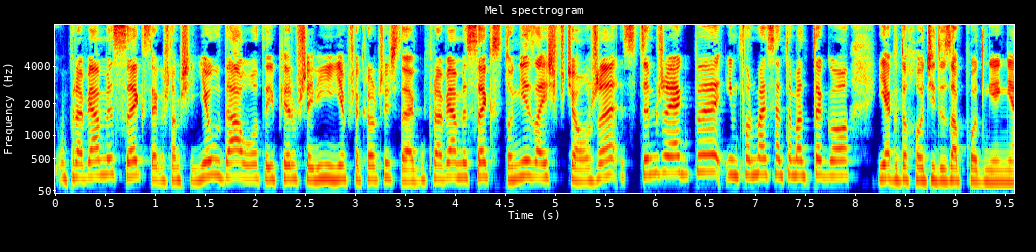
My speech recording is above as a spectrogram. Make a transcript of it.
uprawiamy seks, jak już nam się nie udało tej pierwszej linii nie przekroczyć, to jak uprawiamy seks, to nie zajść w ciążę, z tym, że jakby informacja na temat tego, jak dochodzi do zapłodnienia,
